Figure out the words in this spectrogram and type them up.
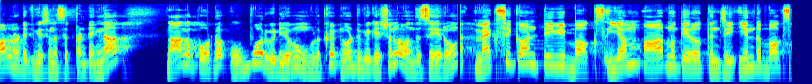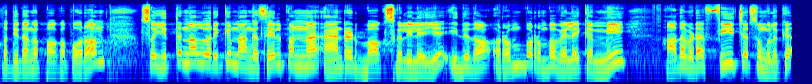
ஆல் நோட்டிஃபிகேஷனை செட் பண்ணிட்டீங்கன்னா நாங்கள் போடுற ஒவ்வொரு வீடியோவும் உங்களுக்கு நோட்டிஃபிகேஷனில் வந்து சேரும். மெக்சிகான் டிவி பாக்ஸ் எம் அறுநூற்றி இருபத்தஞ்சி இந்த பாக்ஸ் பற்றி தாங்க பார்க்க போகிறோம் ஸோ இத்தனை நாள் வரைக்கும் நாங்கள் சேல் பண்ண ஆண்ட்ராய்டு பாக்ஸ்களிலேயே இதுதான் ரொம்ப ரொம்ப விலை கம்மி. அதை விட ஃபீச்சர்ஸ் உங்களுக்கு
